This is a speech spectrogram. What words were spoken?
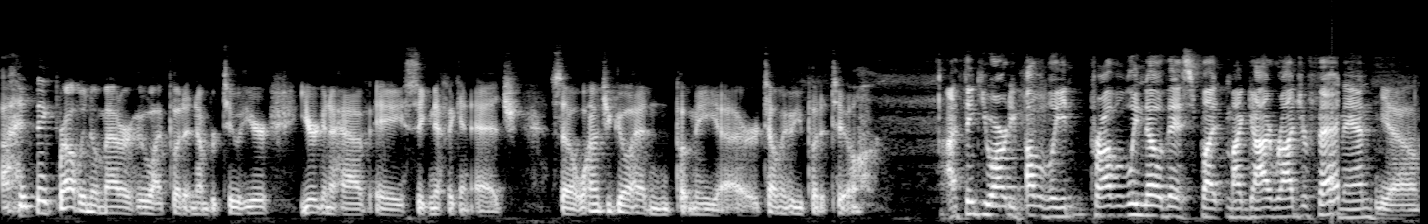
I think probably no matter who I put at number two here, you're going to have a significant edge. So why don't you go ahead and put me uh, or tell me who you put it to? I think you already probably probably know this, but my guy Roger Fed, man. Yeah,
